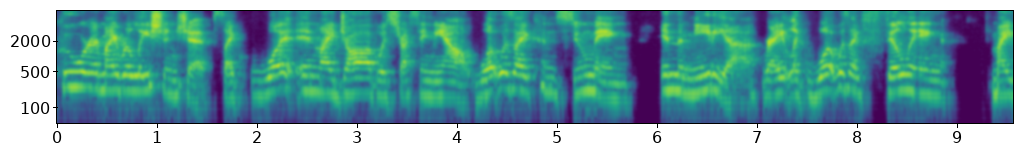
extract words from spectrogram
who were in my relationships, like what in my job was stressing me out? What was I consuming in the media, right? Like what was I filling my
